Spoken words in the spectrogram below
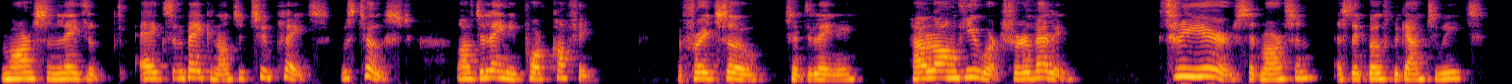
Morrison ladled eggs and bacon onto two plates with toast, while Delaney poured coffee. Afraid so, said Delaney. How long have you worked for Ravelli? Three years, said Morrison, as they both began to eat.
